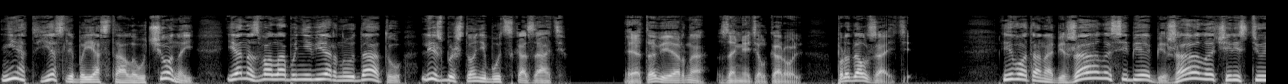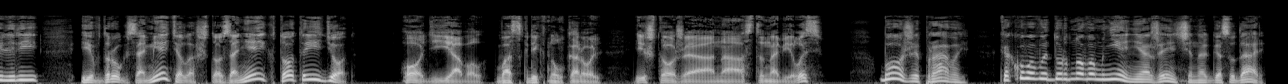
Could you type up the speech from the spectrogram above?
«Нет, если бы я стала ученой, я назвала бы неверную дату, лишь бы что-нибудь сказать». «Это верно», — заметил король. «Продолжайте». И вот она бежала себе, бежала через Тюильри, и вдруг заметила, что за ней кто-то идет. «О, дьявол!» — воскликнул король. «И что же, она остановилась?» «Боже правый! Какого вы дурного мнения о женщинах, государь!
